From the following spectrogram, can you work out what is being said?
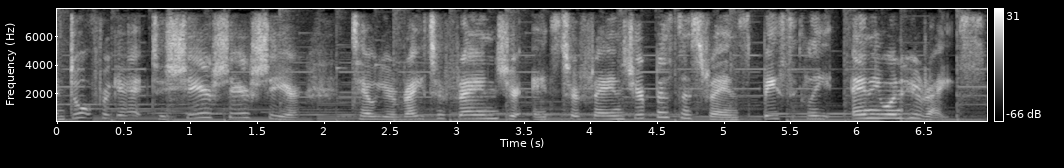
And don't forget to share, share, share. Tell your writer friends, your editor friends, your business friends, basically anyone who writes.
